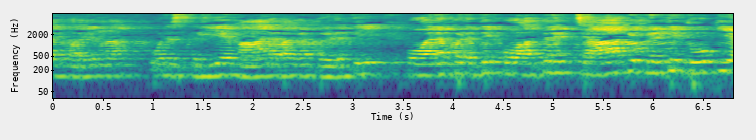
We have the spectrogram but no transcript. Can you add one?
എന്ന് പറയുന്ന ഒരു സ്ത്രീയെ മാനഭംഗപ്പെടുത്തി കൊലപ്പെടുത്തി കുളത്തിൽ ചാക്കി കെട്ടി തൂക്കിയ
